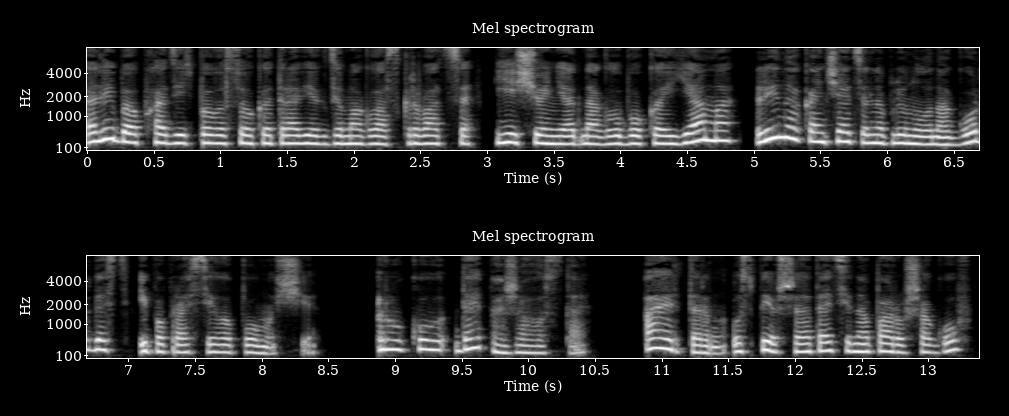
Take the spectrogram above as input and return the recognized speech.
либо обходить по высокой траве, где могла скрываться еще не одна глубокая яма, Лина окончательно плюнула на гордость и попросила помощи. «Руку дай, пожалуйста», Айрторн, успевший отойти на пару шагов,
